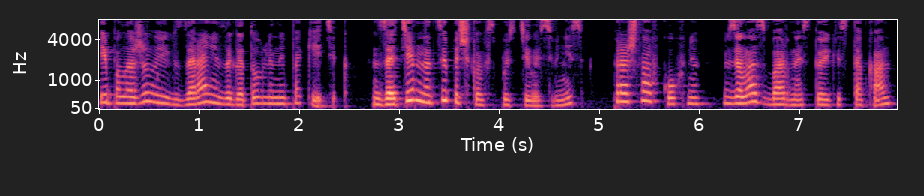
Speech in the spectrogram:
и положила их в заранее заготовленный пакетик. Затем на цыпочках спустилась вниз, прошла в кухню, взяла с барной стойки стакан,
